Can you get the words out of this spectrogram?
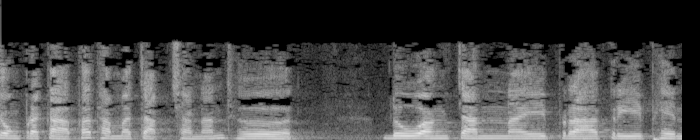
จงประกาศพระธรรมจักฉะนั้นเถิด ดวงจันทร์ในปราตรีเพน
